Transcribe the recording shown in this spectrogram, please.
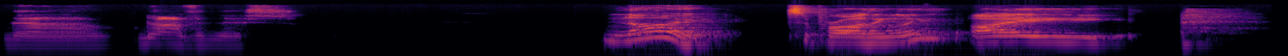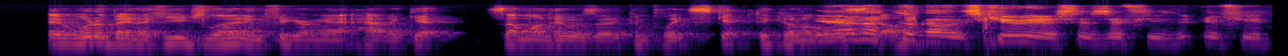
no, not having this? No, surprisingly. I it would have been a huge learning figuring out how to get someone who was a complete skeptic on all yeah, this that's stuff. What I was curious as if you if you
